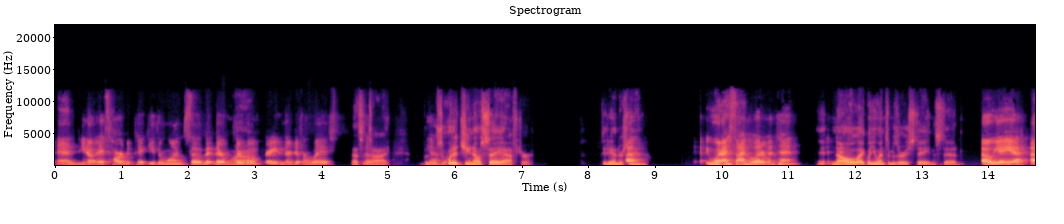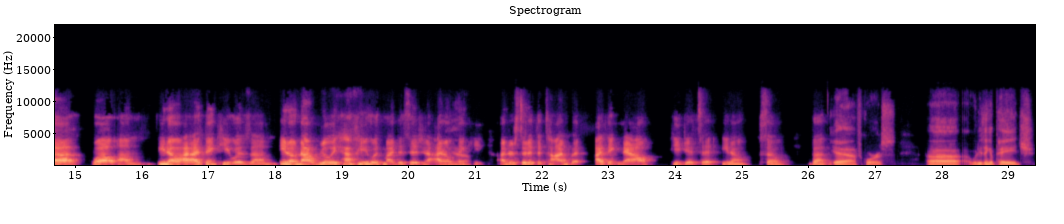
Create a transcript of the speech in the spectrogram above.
and you know, it's hard to pick either one. So they're they're both great in their different ways. That's a tie. Yeah. So what did Gino say after? Did he understand? When I signed the letter of intent, Yeah. No, like when you went to Missouri State instead. Oh yeah, yeah. Uh, well, um, you know, I, I think he was, um, you know, not really happy with my decision. I don't Yeah. think he understood at the time, but I think now he gets it. You know, so but Yeah, of course. Uh, what do you think of Paige?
